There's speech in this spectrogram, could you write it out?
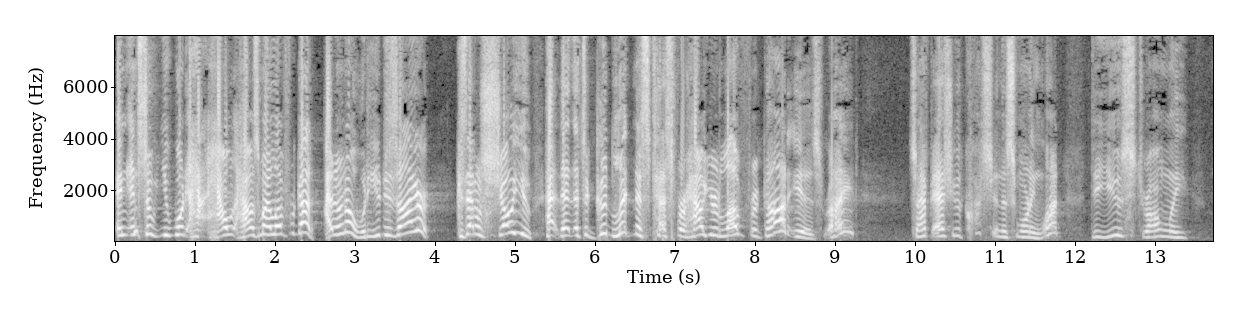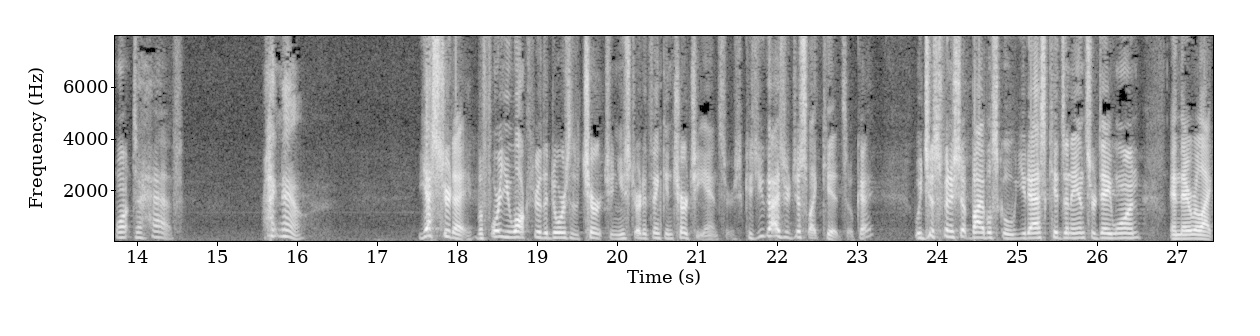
And, and so you what, how, how's my love for God? I don't know. What do you desire? Because that'll show you. How, that, that's a good litmus test for how your love for God is, right? So I have to ask you a question this morning. What do you strongly want to have right now? Yesterday before you walked through the doors of the church and you started thinking churchy answers because you guys are just like kids okay? We just finished up bible school. You'd ask kids an answer day one and they were like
